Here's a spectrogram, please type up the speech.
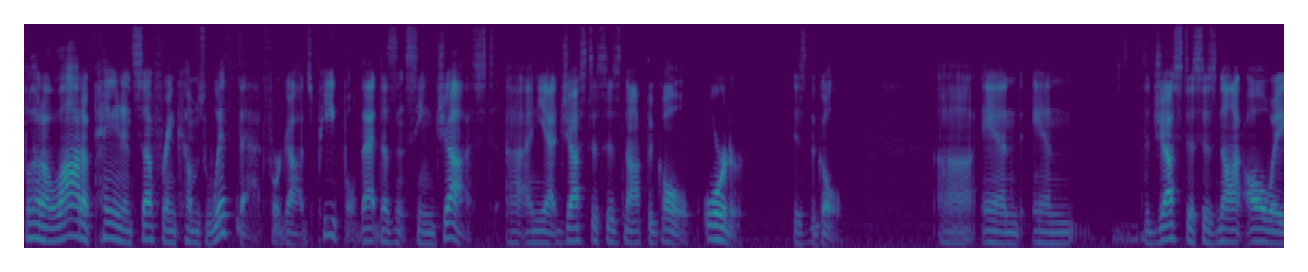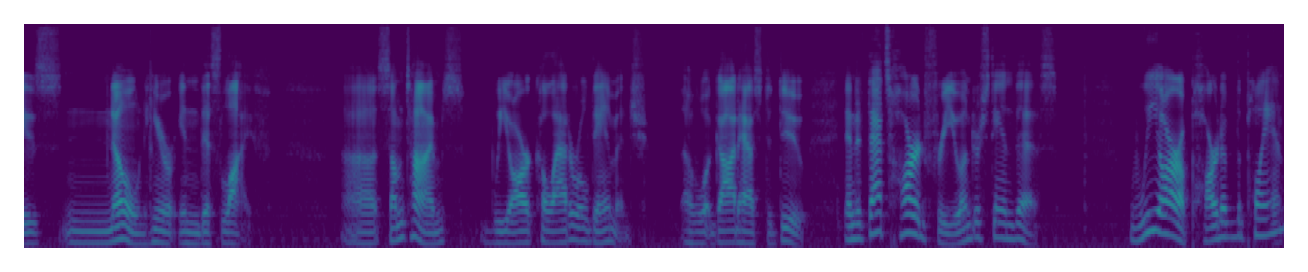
But a lot of pain and suffering comes with that for God's people. That doesn't seem just. Uh, and yet, justice is not the goal, order is the goal. Uh, and, and the justice is not always known here in this life. Uh, sometimes we are collateral damage of what God has to do. And if that's hard for you, understand this. We are a part of the plan,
